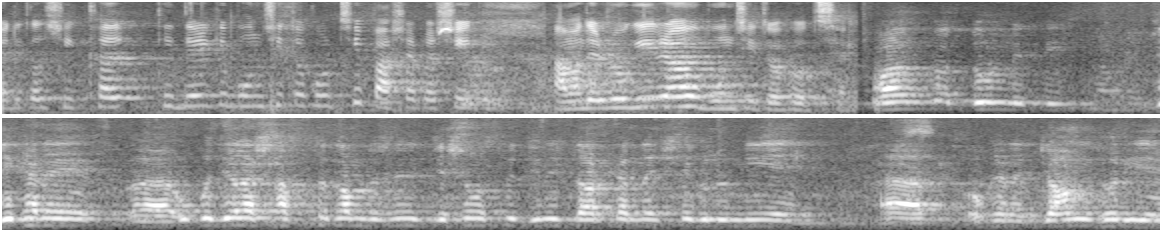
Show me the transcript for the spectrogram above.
মেডিকেল শিক্ষার্থীদেরকে বঞ্চিত করছি, পাশাপাশি আমাদের রোগীরাও বঞ্চিত হচ্ছেন। ভয়ঙ্কর দুর্নীতি, যেখানে উপজেলা স্বাস্থ্য কমিশনের যে সমস্ত জিনিস দরকার নেই, সেগুলো নিয়ে ওখানে জং ধরিয়ে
